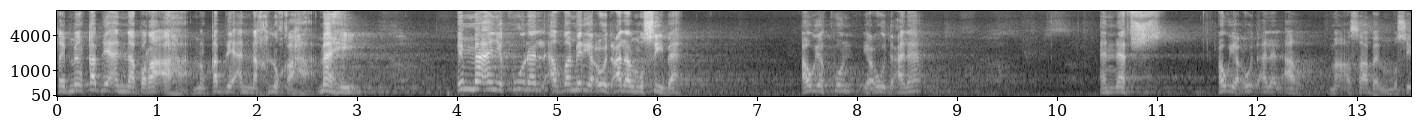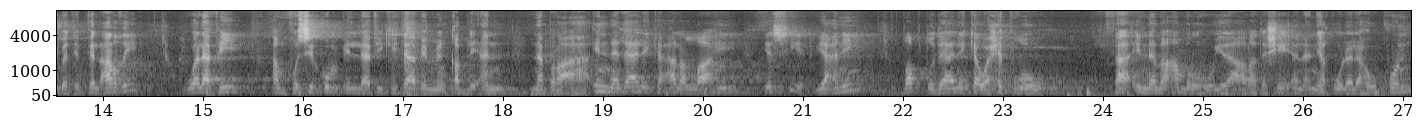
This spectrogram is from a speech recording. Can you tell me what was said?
طيب من قبل أن نبرأها من قبل أن نخلقها ما هي؟ إما أن يكون الضمير يعود على المصيبة أو يكون يعود على النفس أو يعود على الأرض. ما أصاب من مصيبة في الأرض ولا في أنفسكم إلا في كتاب من قبل أن نبرأها. إن ذلك على الله يسير. يعني ضبط ذلك وحفظه. فإنما أمره إذا أراد شيئا أن يقول له كن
